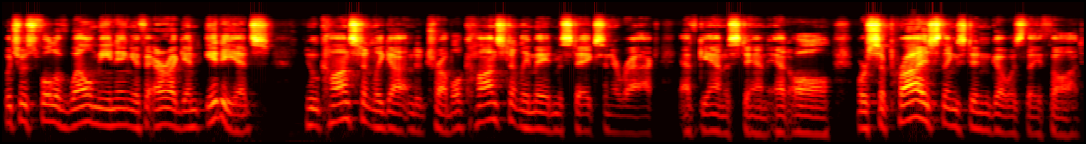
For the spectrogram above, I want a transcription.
which was full of well meaning, if arrogant, idiots who constantly got into trouble, constantly made mistakes in Iraq, Afghanistan, at all, were surprised things didn't go as they thought.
